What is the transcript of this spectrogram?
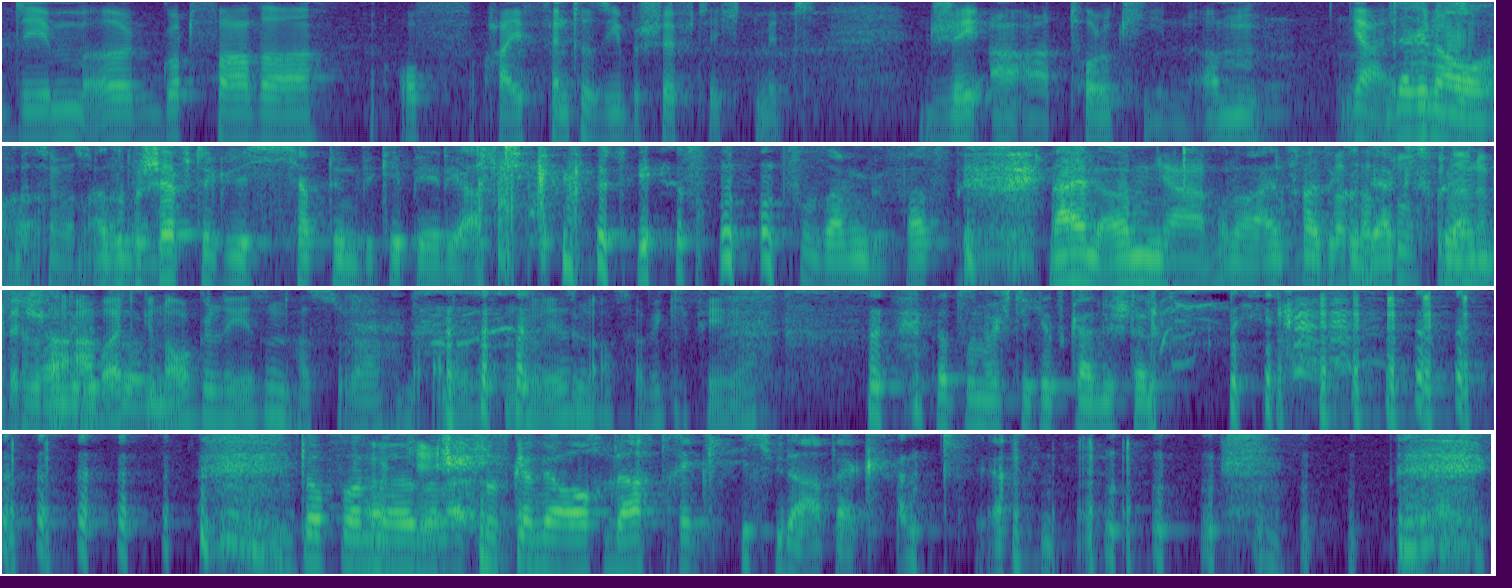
dem äh, Godfather of High Fantasy beschäftigt, mit J.R.R. Tolkien. Ähm, ja, Ja, genau. mal ein bisschen was über Also beschäftigt, ich habe den Wikipedia-Artikel gelesen und zusammengefasst. Nein, ähm, Ja, oder ein, zwei was hast du für deine Bachelorarbeit genau gelesen? Hast du da noch andere Sachen gelesen außer Wikipedia? Dazu möchte ich jetzt keine Stelle glaube, so, ein, äh, so ein Okay. Abschluss kann ja auch nachträglich wieder aberkannt werden.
